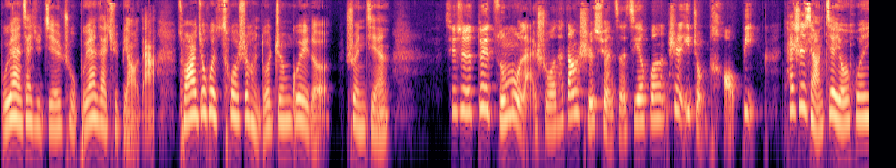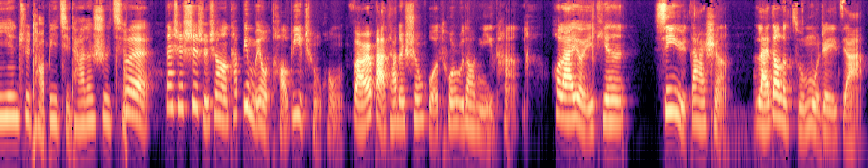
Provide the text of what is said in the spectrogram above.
不愿再去接触，不愿再去表达，从而就会错失很多珍贵的瞬间。其实对祖母来说，她当时选择结婚是一种逃避，她是想借由婚姻去逃避其他的事情。对，但是事实上她并没有逃避成功，反而把她的生活拖入到泥潭。后来有一天，心宇大婶来到了祖母这一家，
